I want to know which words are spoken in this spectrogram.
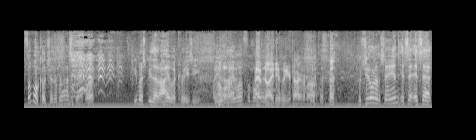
Football coach in Nebraska. what? You must be that Iowa crazy. Are you an oh, Iowa football? I have fan? no idea who you're talking about. But you know what I'm saying? It's that, it's that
